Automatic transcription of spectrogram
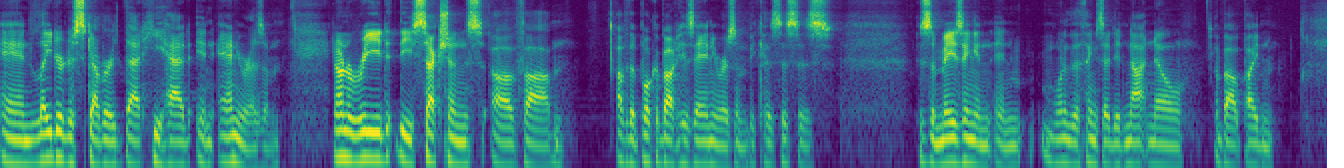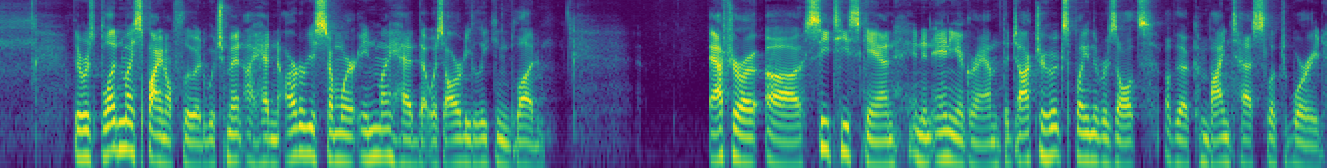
and later discovered that he had an aneurysm. And I want to read these sections of um, of the book about his aneurysm because this is this is amazing and, and one of the things I did not know about Biden. There was blood in my spinal fluid, which meant I had an artery somewhere in my head that was already leaking blood. After a, a, CT scan and an angiogram, the doctor who explained the results of the combined tests looked worried.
